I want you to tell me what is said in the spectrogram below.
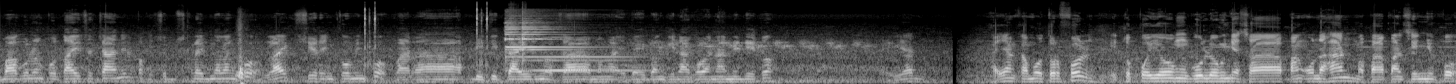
Bago lang po tayo sa channel, pakisubscribe na lang po. Like, share, and comment po para updated tayo no, sa mga iba-ibang ginagawa namin dito. Ayan. Ayan, kamotor full. Ito po yung gulong niya sa pangunahan. Mapapansin nyo po.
